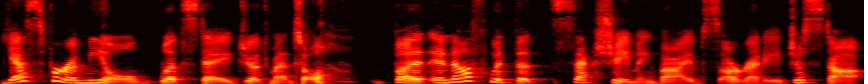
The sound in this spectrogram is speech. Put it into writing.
Yes, for Emil, let's stay judgmental. But enough with the sex shaming vibes already. Just stop.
